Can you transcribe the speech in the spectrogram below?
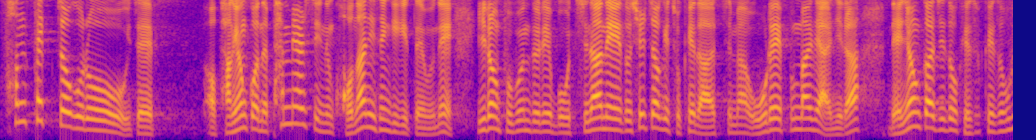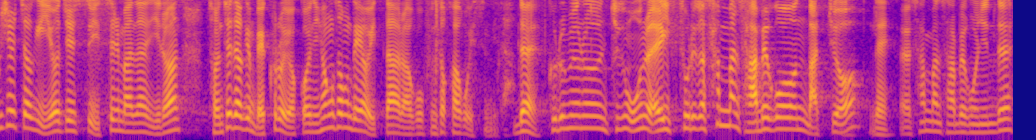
선택적으로 이제 어, 방영권을 판매할 수 있는 권한이 생기기 때문에 이런 부분들이 뭐 지난해에도 실적이 좋게 나왔지만 올해뿐만이 아니라 내년까지도 계속해서 호실적이 이어질 수 있을 만한 이런 전체적인 매크로 여건이 형성되어 있다라고 분석하고 있습니다. 네. 그러면은 지금 오늘 A 스토리가 3만 400원 맞죠? 네. 3만 400원인데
